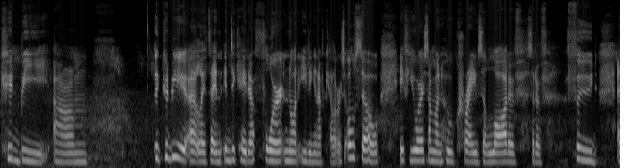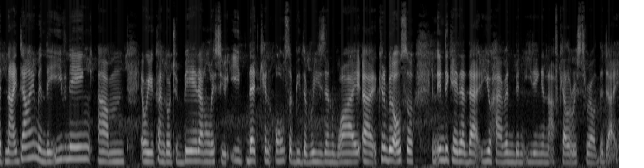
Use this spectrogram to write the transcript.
could be. Um, it could be uh, let's say an indicator for not eating enough calories also if you are someone who craves a lot of sort of food at nighttime in the evening um, or you can't go to bed unless you eat. That can also be the reason why uh, it can be also an indicator that you haven't been eating enough calories throughout the day.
